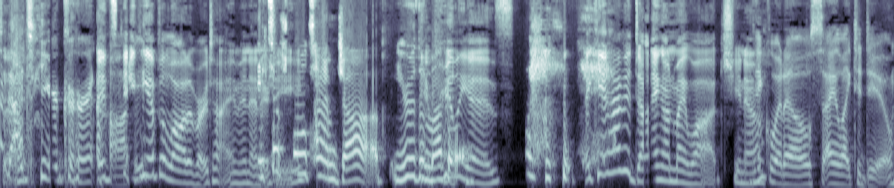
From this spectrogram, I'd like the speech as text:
So That's your current it's hobby. taking up a lot of our time and energy. It's a full time job. You're the it mother. It really is. I can't have it dying on my watch, you know? I think what else I like to do.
